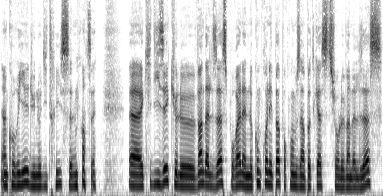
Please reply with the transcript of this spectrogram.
un courrier d'une auditrice non, c'est- euh, qui disait que le vin d'Alsace, pour elle, elle ne comprenait pas pourquoi on faisait un podcast sur le vin d'Alsace,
